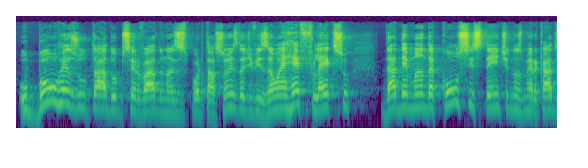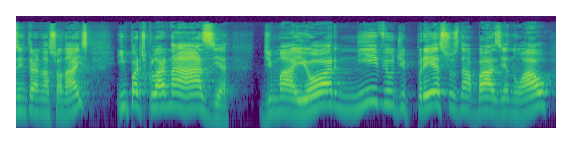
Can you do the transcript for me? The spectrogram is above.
O bom resultado observado nas exportações da divisão é reflexo da demanda consistente nos mercados internacionais, em particular na Ásia, de maior nível de preços na base anual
